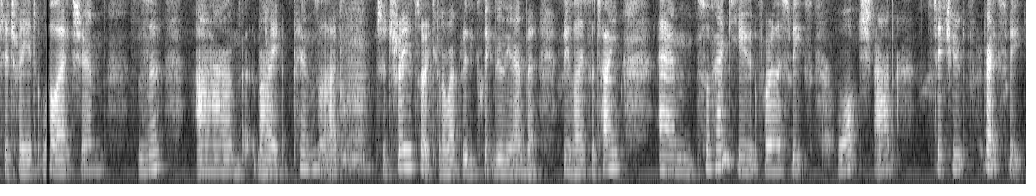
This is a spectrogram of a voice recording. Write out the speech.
to trade collections and my pins that I put to trade. Sorry, it kind of went really quick near the end, but realised the time. Um, so thank you for this week's watch and stay tuned for next week.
